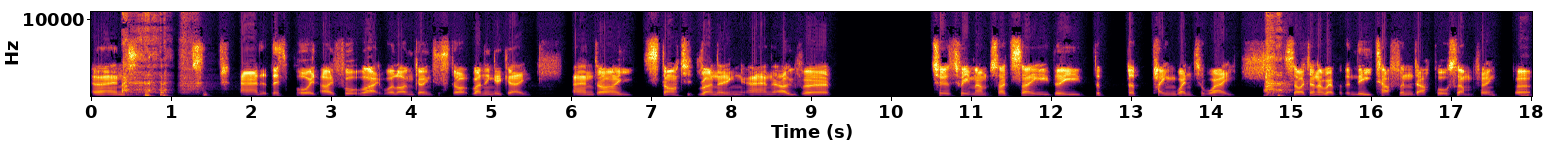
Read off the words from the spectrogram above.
and and at this point, I thought, right, well, I'm going to start running again. And I started running, and over two or three months, I'd say the, the, the pain went away. so I don't know whether the knee toughened up or something, but.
